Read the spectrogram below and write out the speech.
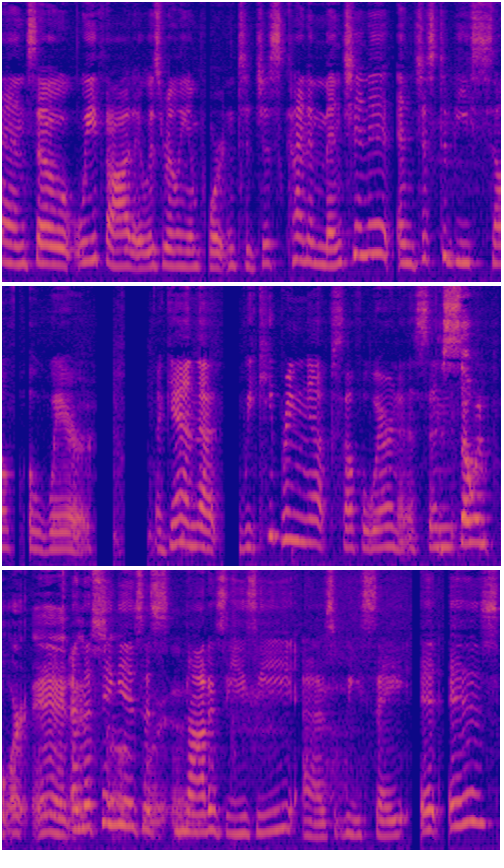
and so we thought it was really important to just kind of mention it and just to be self-aware again that we keep bringing up self-awareness and it's so important. and the It's thing so is it's not as easy as we say it is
